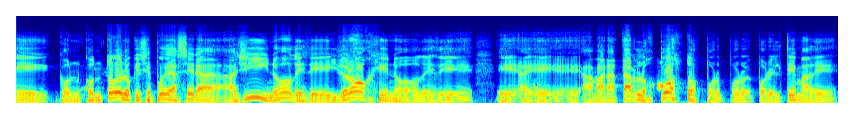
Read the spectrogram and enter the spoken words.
eh, con, con, todo lo que se puede hacer allí, ¿no? Desde hidrógeno, desde eh, eh, abaratar los costos por, por, por el tema de,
